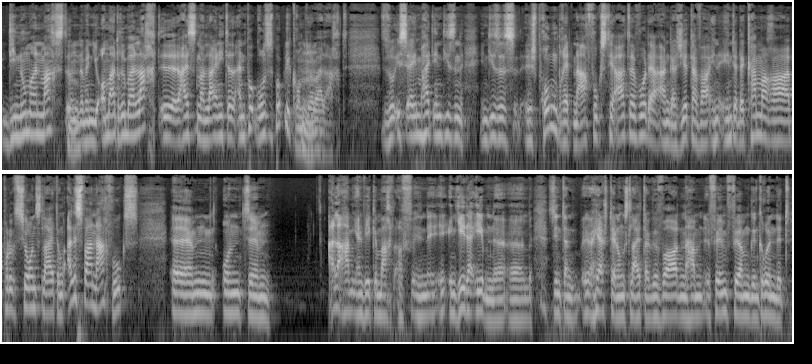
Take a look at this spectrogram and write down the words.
die Nummern machst mhm. und wenn die Oma drüber lacht, äh, heißt es noch lange nicht, dass ein großes Publikum mhm. drüber lacht. So ist er eben halt in diesen, in dieses Sprungbrett Nachwuchstheater wurde er engagiert. Da war in, hinter der Kamera, Produktionsleitung, alles war Nachwuchs. Ähm, und ähm, alle haben ihren Weg gemacht auf, in, in jeder Ebene, äh, sind dann Herstellungsleiter geworden, haben Filmfirmen gegründet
